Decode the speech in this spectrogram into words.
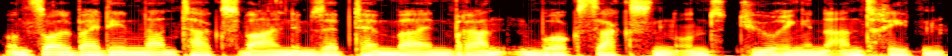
und soll bei den Landtagswahlen im September in Brandenburg, Sachsen und Thüringen antreten.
